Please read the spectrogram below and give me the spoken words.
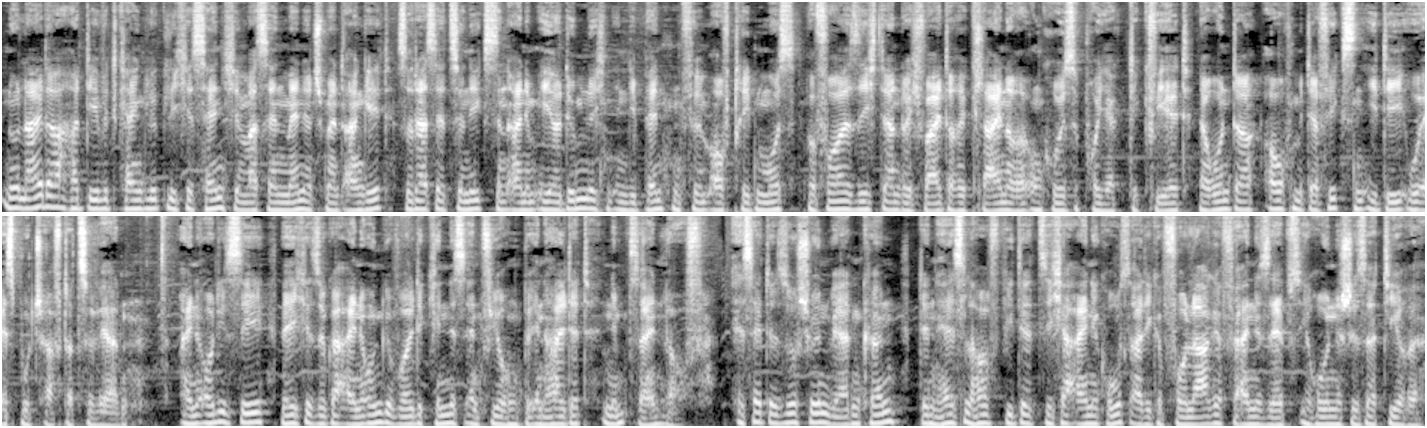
Nur leider hat David kein glückliches Händchen, was sein Management angeht, sodass er zunächst in einem eher dümmlichen Independent-Film auftreten muss, bevor er sich dann durch weitere kleinere und größere Projekte quält, darunter auch mit der fixen Idee, US-Botschafter zu werden. Eine Odyssee, welche sogar eine ungewollte Kindesentführung beinhaltet, nimmt seinen Lauf. Es hätte so schön werden können, denn Hasselhoff bietet sicher eine großartige Vorlage für eine selbstironische Satire.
